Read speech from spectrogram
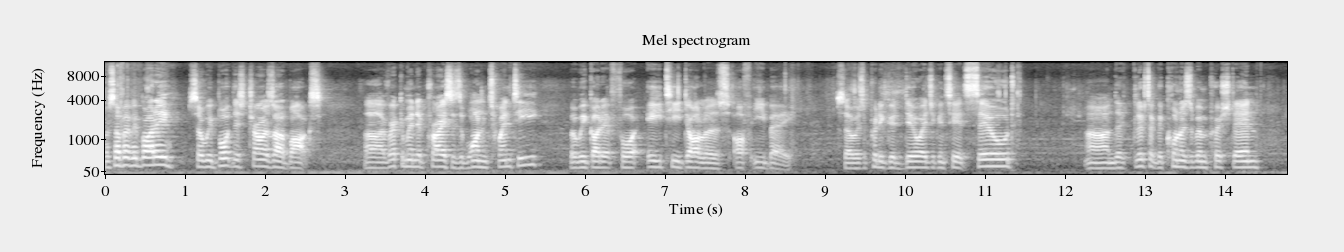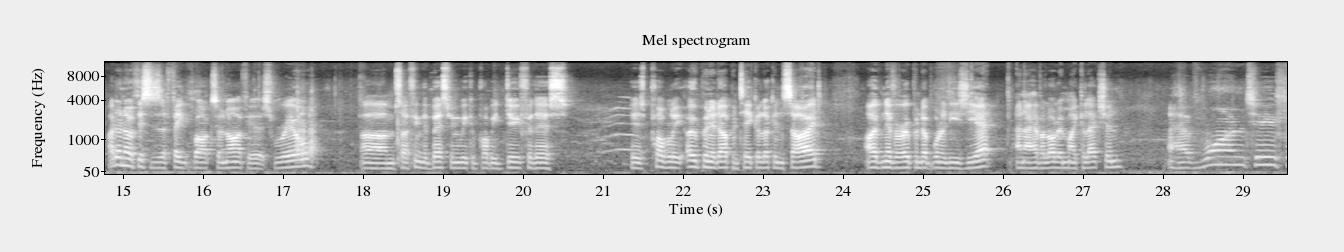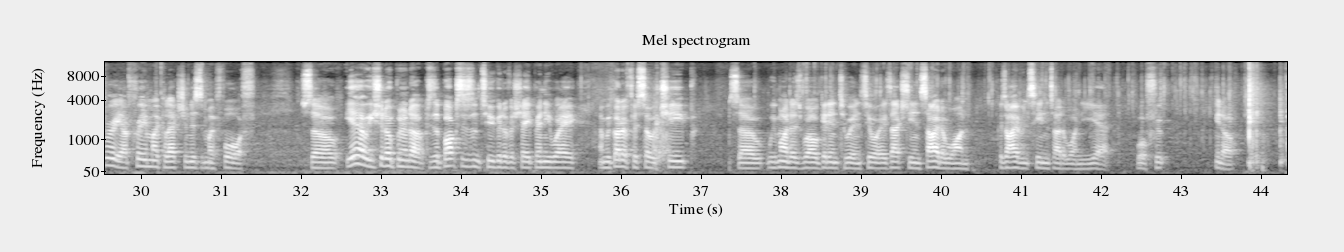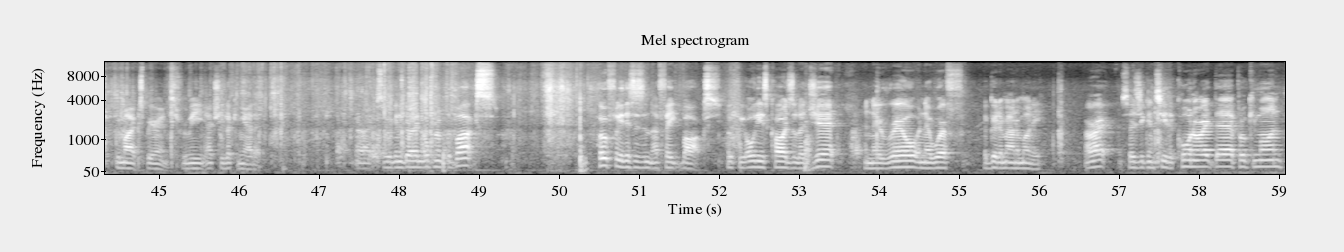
What's up everybody? So we bought this Charizard box. Uh, recommended price is 120 but we got it for $80 off eBay. So it's a pretty good deal. As you can see it's sealed. Um, it looks like the corners have been pushed in. I don't know if this is a fake box or not, if it's real. Um, so I think the best thing we could probably do for this is probably open it up and take a look inside. I've never opened up one of these yet and I have a lot in my collection. I have one, two, three. I have three in my collection. This is my fourth. So yeah, we should open it up because the box isn't too good of a shape anyway, and we got it for so cheap. So we might as well get into it and see what is actually inside of one because I haven't seen inside of one yet. Well, through, you know, through my experience, for me actually looking at it. All right, so we're gonna go ahead and open up the box. Hopefully this isn't a fake box. Hopefully all these cards are legit and they're real and they're worth a good amount of money. Alright, so as you can see the corner right there, Pokemon.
